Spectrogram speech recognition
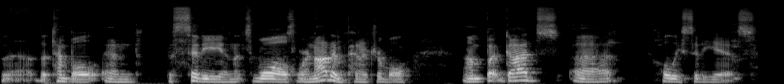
the, temple and the city and its walls were not impenetrable, um, but God's uh, holy city is,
